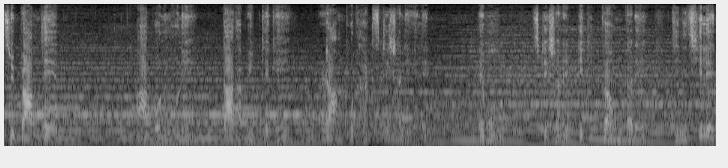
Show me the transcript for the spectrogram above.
শ্রী বামদেব আপন মনে তারাপীঠ থেকে রামপুরহাট স্টেশনে এলেন এবং স্টেশনের টিকিট কাউন্টারে যিনি ছিলেন,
